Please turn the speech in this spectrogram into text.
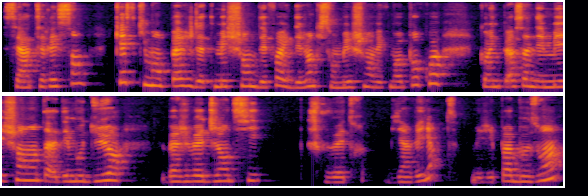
c'est intéressant. Qu'est-ce qui m'empêche d'être méchante des fois avec des gens qui sont méchants avec moi? Pourquoi quand une personne est méchante, a des mots durs, ben, je veux être gentille, je veux être bienveillante, mais j'ai pas besoin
